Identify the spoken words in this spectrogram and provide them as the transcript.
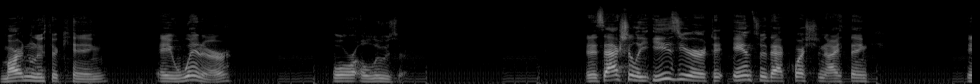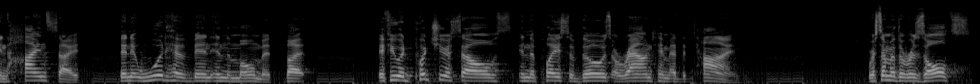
Martin Luther King a winner or a loser? And it's actually easier to answer that question, I think, in hindsight than it would have been in the moment. But if you would put yourselves in the place of those around him at the time, where some of the results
